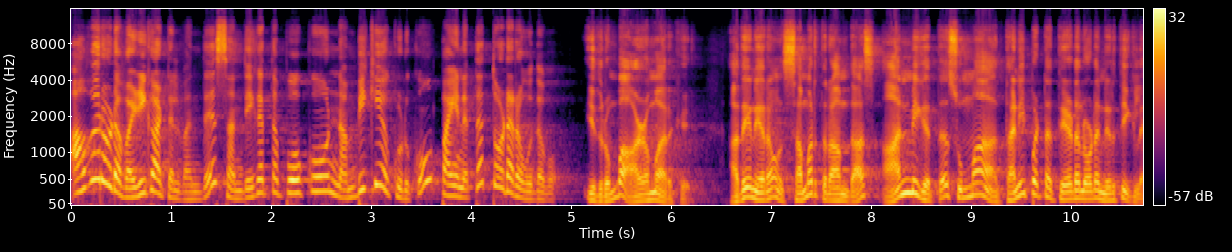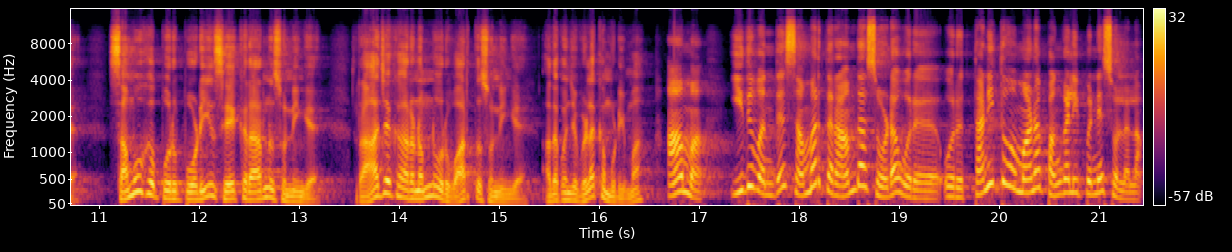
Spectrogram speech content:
அவரோட வழிகாட்டல் வந்து சந்தேகத்தை போக்கும் நம்பிக்கையை கொடுக்கும் பயணத்தை தொடர உதவும். இது ரொம்ப ஆழமா இருக்கு. அதே நேரம் சமர்த் ராம்தாஸ் ஆன்மீகத்தை சும்மா தனிப்பட்ட தேடலோட நிறுத்திக்கல. சமூக பொறுப்போடையும் சேர்க்கிறாருன்னு சொன்னீங்க. ராஜகாரணம்னு ஒரு வார்த்தை சொன்னீங்க. அதை கொஞ்சம் விளக்க முடியுமா? ஆமா. இது வந்து சமர்த்த ராம்தாஸோட ஒரு ஒரு தனித்துவமான பங்களிப்புன்னே சொல்லலாம்.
